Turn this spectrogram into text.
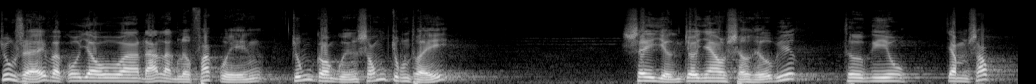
Chú rể và cô dâu à, đã lần lượt phát nguyện chúng con nguyện sống chung thủy, xây dựng cho nhau sự hiểu biết, thương yêu, chăm sóc,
